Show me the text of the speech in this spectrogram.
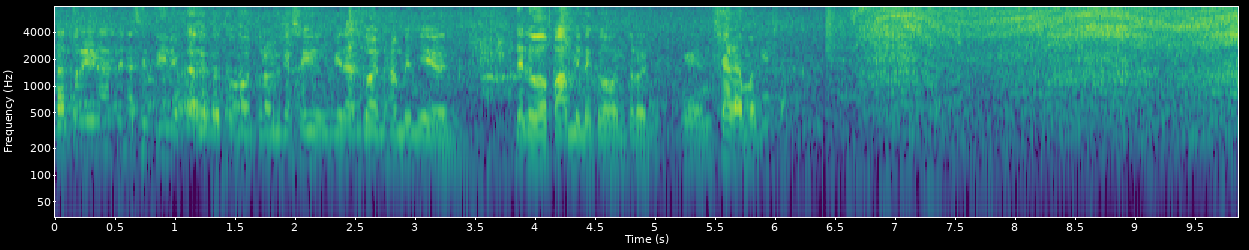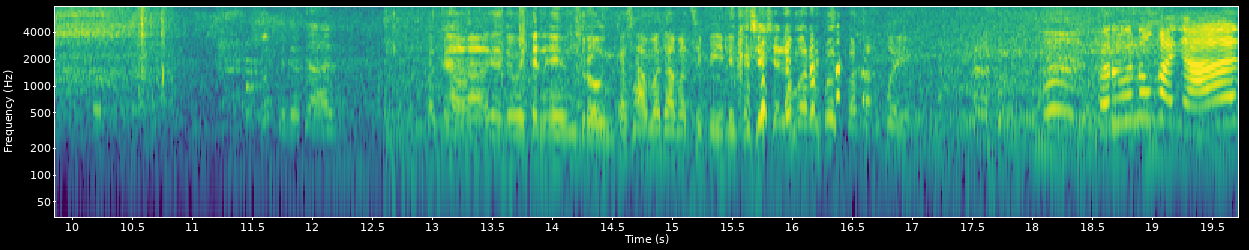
Tatry natin na si Philip talaga nag-control kasi yung ginagawa namin ngayon, dalawa pa kami nag-control. Ngayon, siya lang mag-isa. Oh, may dadaan. Pagka gagamitin na yung drone, kasama dapat si Philip kasi siya lang marunong magpatakbo eh. Marunong ka niyan.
